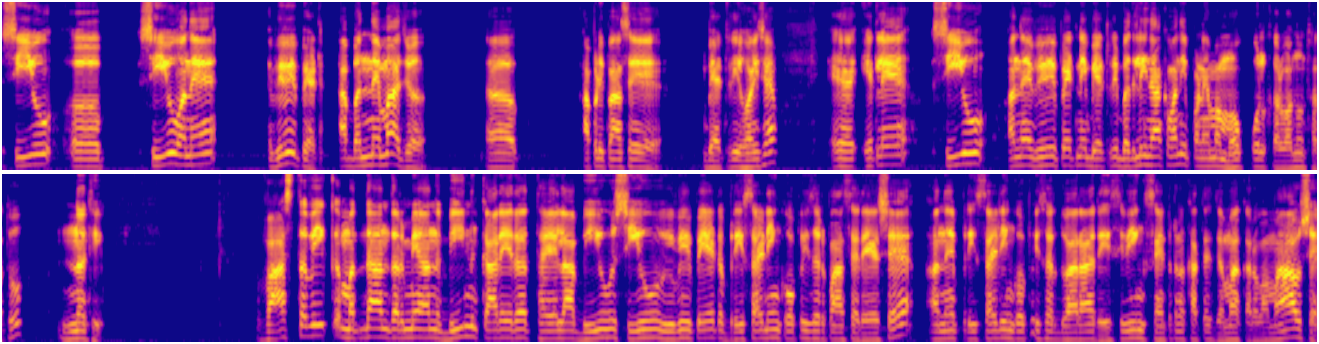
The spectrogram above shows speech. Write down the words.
સીયુ સીયુ અને વીવીપેટ આ બંનેમાં જ આપણી પાસે બેટરી હોય છે. એટલે સીયુ અને વીવીપેટની બેટરી બદલી નાખવાની, પણ એમાં મોકપોલ કરવાનું થતું નથી. વાસ્તવિક મતદાન દરમિયાન બિન કાર્યરત થયેલા BU, CU VVPAT presiding officer પાસે રહેશે અને પ્રિસાઇડિંગ ઓફિસર દ્વારા રિસીવિંગ સેન્ટર ખાતે જમા કરવામાં આવશે.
